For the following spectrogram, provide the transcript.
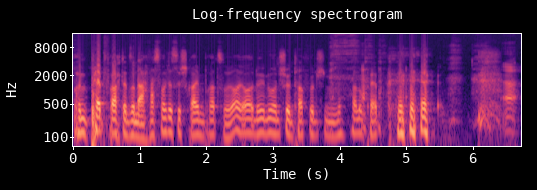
Und Pep fragt dann so nach, was wolltest du schreiben, Bratzo? Ja, ja, nee, nur einen schönen Tag wünschen. Hallo Pep. Ja.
